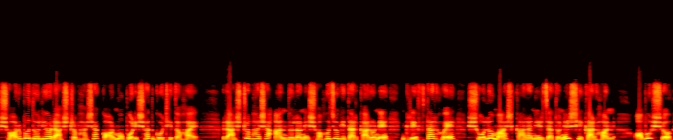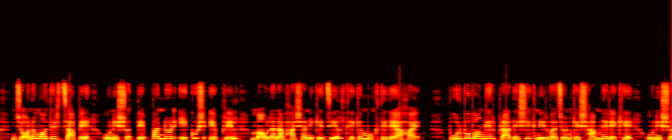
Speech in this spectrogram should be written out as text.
সর্বদলীয় রাষ্ট্রভাষা কর্মপরিষদ গঠিত হয়। রাষ্ট্রভাষা আন্দোলনে সহযোগিতার কারণে গ্রেফতার হয়ে ১৬ মাস কারা নির্যাতনের শিকার হন। অবশ্য জনমতের চাপে উনিশশো তেপ্পান্নর একুশ এপ্রিল মাওলানা ভাসানীকে জেল থেকে মুক্তি দেয়া হয়। পূর্ববঙ্গের প্রাদেশিক নির্বাচনকে সামনে রেখে উনিশশো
